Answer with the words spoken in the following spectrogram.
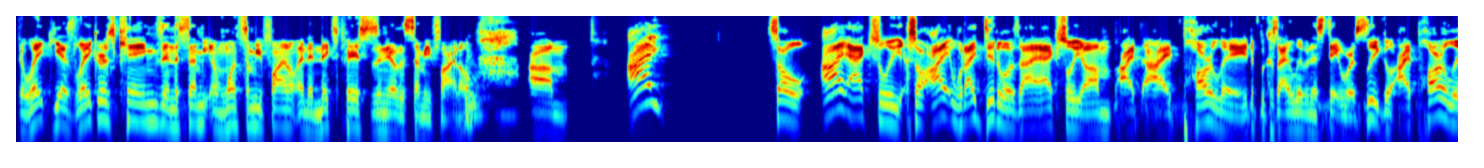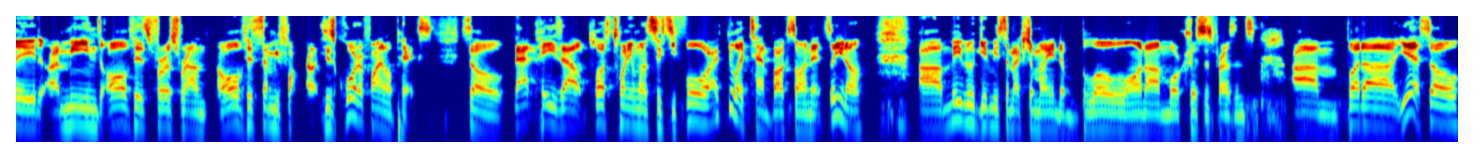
the Lake. He has Lakers, Kings in the semi in one semifinal, and the Knicks, Pacers in the other semifinal. Um, I so I actually, so I what I did was I actually um I I parlayed because I live in a state where it's legal. I parlayed uh, means all of his first round, all of his semi his quarterfinal picks. So that pays out plus twenty one sixty four. I threw like ten bucks on it. So you know, uh, maybe it'll give me some extra money to blow on um, more Christmas presents. Um, but uh, yeah, so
